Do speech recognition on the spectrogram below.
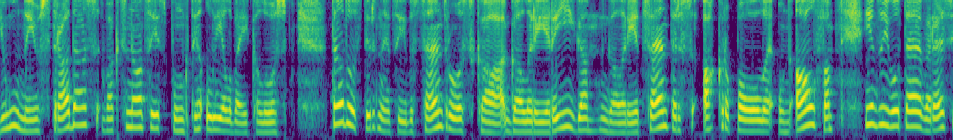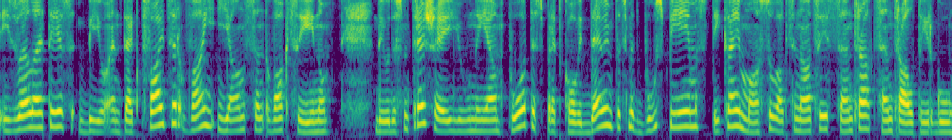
jūniju, strādās vakcinācijas punkti lielveikalos. Tādos tirdzniecības centros kā Galerija Rīga, Galerija Centrs, Akropole un Alfa iedzīvotāji varēs izvēlēties BioNTech Pfizer vai Janssen vakcīnu. 23. jūnijā potes pret covid-19 būs pieejamas tikai masu vakcinācijas centrā Centrāla tirgū.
